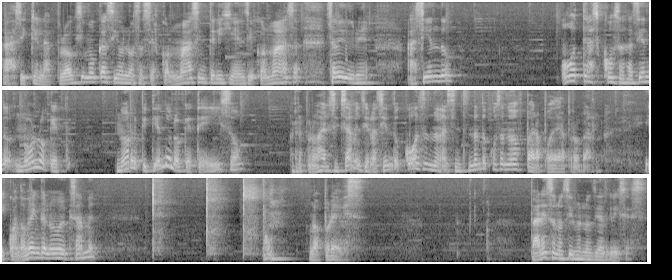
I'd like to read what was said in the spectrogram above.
Así que en la próxima ocasión lo vas a hacer con más inteligencia y con más sabiduría, haciendo otras cosas, haciendo no lo que no repitiendo lo que te hizo reprobar ese examen, sino haciendo cosas nuevas, intentando cosas nuevas para poder aprobarlo. Y cuando venga el nuevo examen, ¡pum! lo apruebes. Para eso nos sirven los días grises.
